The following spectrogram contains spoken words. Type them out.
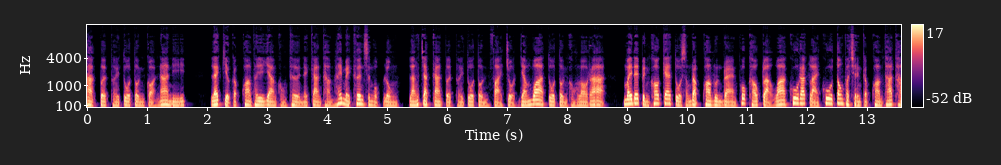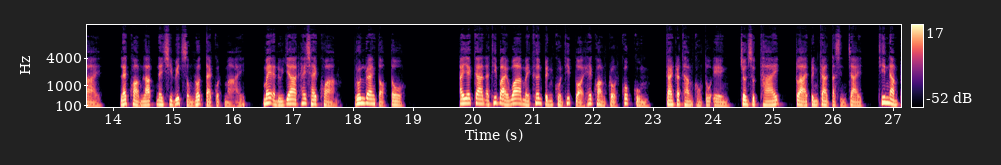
หากเปิดเผยตัวตนก่อนหน้านี้ และเกี่ยวกับความพยายามของเธอในการทำให้ไมเคิลสงบลง หลังจากการเปิดเผยตัวตนฝ่ายโจทย์ย้ำว่าตัวตนของลอร่าไม่ได้เป็นข้อแก้ตัวสำหรับความรุนแรง พวกเขากล่าวว่าคู่รักหลายคู่ต้องเผชิญกับความท้าทาย และความลับในชีวิตสมรสแต่กฎหมาย ไม่อนุญาตให้ใช้ความรุนแรงตอบโต้อายการอธิบายว่าไมเคิลเป็นคนที่ปล่อยให้ความโกรธควบคุม การกระทำของตัวเอง จนสุดท้าย กลายเป็นการตัดสินใจที่นำไป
